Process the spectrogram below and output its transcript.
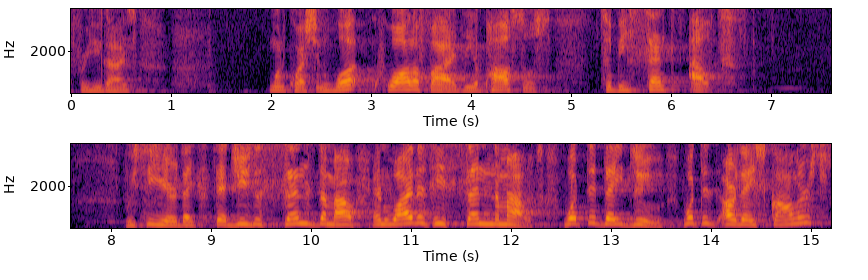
for you guys, one question What qualified the apostles to be sent out? We see here that, that Jesus sends them out. And why does he send them out? What did they do? What did, are they scholars?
